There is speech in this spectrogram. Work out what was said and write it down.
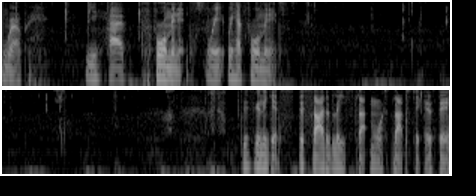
Well, you have four minutes. We we have four minutes. This is gonna get decidedly slap more slapstick as the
